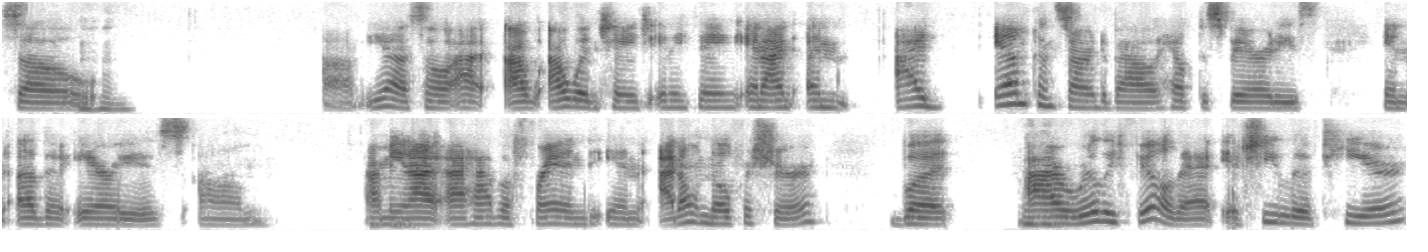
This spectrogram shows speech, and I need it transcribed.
So hmm um, yeah, so I, I I wouldn't change anything, and I and I am concerned about health disparities in other areas. I mean, hmm I, I have a friend in, I don't know for sure, but I hmm really feel that if she lived here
